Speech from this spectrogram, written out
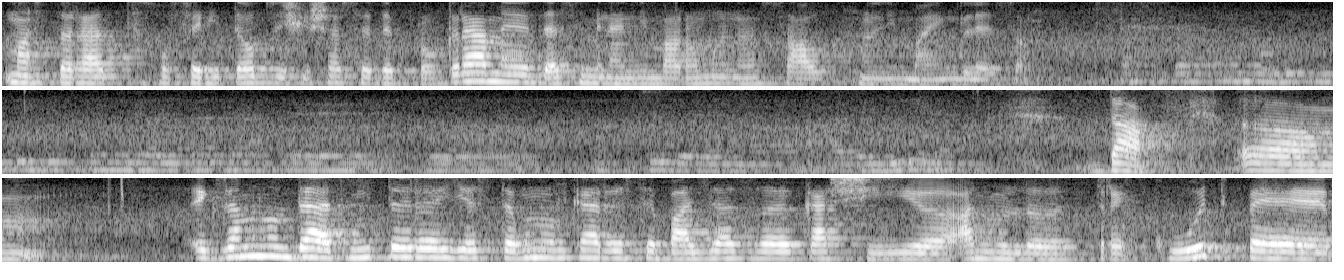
masterat oferite 86 de programe, de asemenea în limba română sau în limba engleză. Da. Um, examenul de admitere este unul care se bazează, ca și uh, anul trecut, pe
